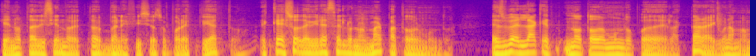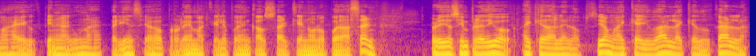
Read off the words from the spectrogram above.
que no está diciendo esto es beneficioso por esto y esto. Es que eso debería ser lo normal para todo el mundo. Es verdad que no todo el mundo puede lactar. Algunas mamás tienen algunas experiencias o problemas que le pueden causar que no lo pueda hacer. Pero yo siempre digo, hay que darle la opción, hay que ayudarla, hay que educarla.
